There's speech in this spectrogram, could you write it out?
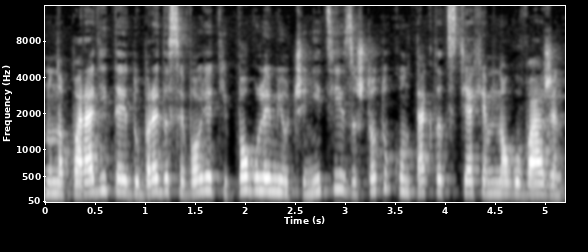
Но на парадите е добре да се водят и по-големи ученици, защото контактът с тях е много важен.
